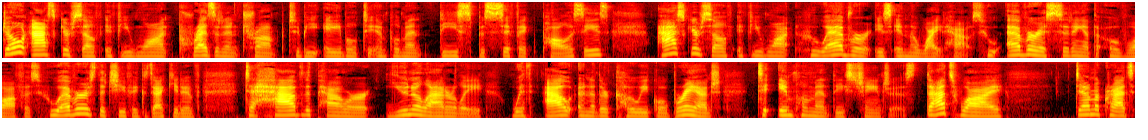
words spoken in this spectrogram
Don't ask yourself if you want President Trump to be able to implement these specific policies ask yourself if you want whoever is in the White House, whoever is sitting at the Oval Office, whoever is the chief executive, to have the power unilaterally without another co equal branch to implement these changes. That's why Democrats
